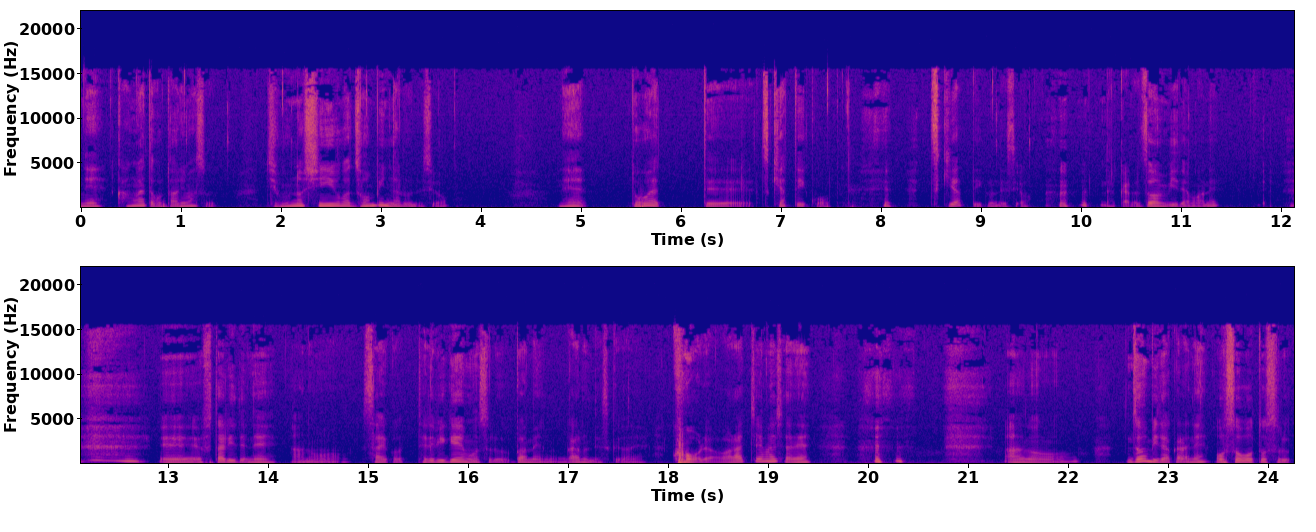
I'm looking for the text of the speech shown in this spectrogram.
ね考えたことあります？自分の親友がゾンビになるんですよ。ねどうやって付き合っていこう？付き合っていくんですよ。だからゾンビでもね。えー、2人でねあの最後テレビゲームをする場面があるんですけどね。これは笑っちゃいましたね。あのゾンビだからね襲おうとする。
